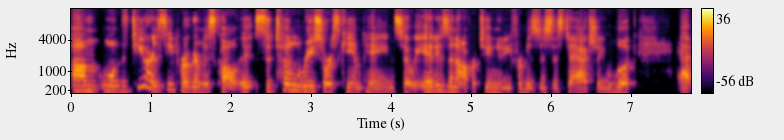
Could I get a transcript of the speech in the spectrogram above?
Um, well, the TRC program is called, it's a total resource campaign. So it is an opportunity for businesses to actually look at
